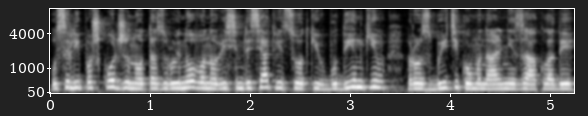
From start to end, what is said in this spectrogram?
У селі пошкоджено та зруйновано 80% будинків, розбиті комунальні заклади.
